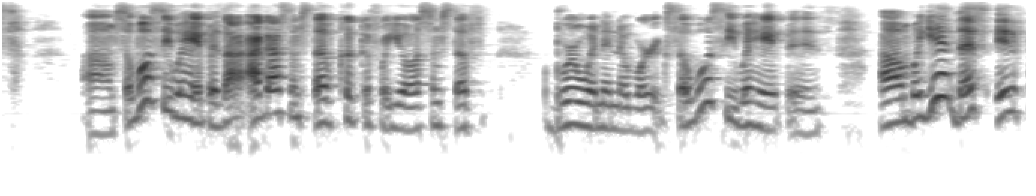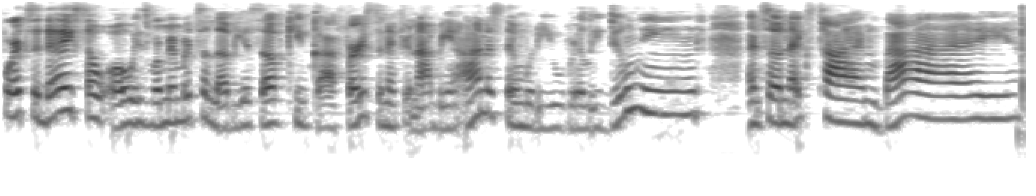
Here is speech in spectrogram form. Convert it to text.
Um, so we'll see what happens. I, I got some stuff cooking for y'all, some stuff brewing in the works. So we'll see what happens. Um, but yeah, that's it for today. So always remember to love yourself, keep God first, and if you're not being honest, then what are you really doing? Until next time, bye.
